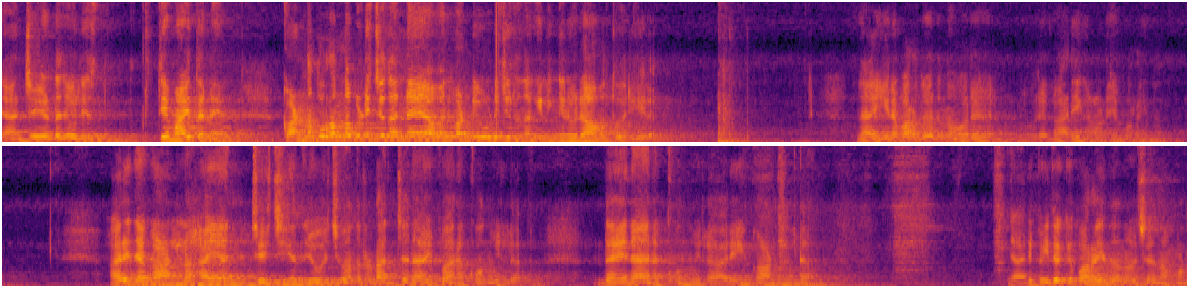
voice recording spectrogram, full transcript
ഞാൻ ചെയ്യേണ്ട ജോലി കൃത്യമായി തന്നെ. കണ്ണ് തുറന്നു പിടിച്ച് തന്നെ അവൻ വണ്ടി ഓടിച്ചിരുന്നെങ്കിൽ ഇങ്ങനെ ഒരു ആപത്ത് വരികയില്ല. ഞാൻ ഇങ്ങനെ പറഞ്ഞു വരുന്ന ഓരോ ഓരോ കാര്യങ്ങളാണ് ഞാൻ പറയുന്നത്. ആരെയും ഞാൻ കാണില്ല ഹായ് ചേച്ചി എന്ന് ചോദിച്ചു വന്നിട്ടുണ്ട്. അഞ്ചന ഇപ്പം അനക്കൊന്നുമില്ല ഡയന എനക്കൊന്നുമില്ല ആരെയും കാണുന്നില്ല. ഞാനിപ്പോൾ ഇതൊക്കെ പറയുന്നതെന്ന് വെച്ചാൽ നമ്മൾ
